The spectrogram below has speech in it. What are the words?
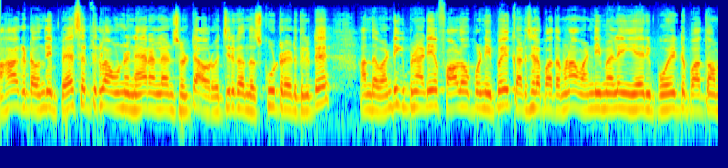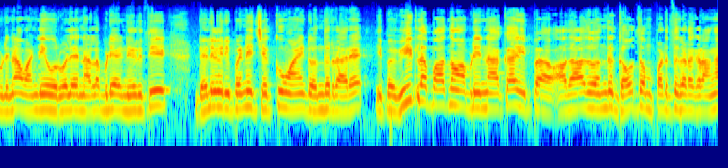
மகா கிட்ட வந்து பேசுறதுக்குலாம் ஒன்றும் நேரம் இல்லைன்னு சொல்லிட்டு அவர் வச்சிருக்க அந்த ஸ்கூட்டர் எடுத்துக்கிட்டு அந்த வண்டிக்கு பின்னாடியே ஃபாலோ பண்ணி போய் கடைசியில் பார்த்தோம்னா வண்டி மேலேயும் ஏறி போயிட்டு பார்த்தோம் அப்படின்னா வண்டியை ஒரு வழியாக நல்லபடியாக நிறுத்தி டெலிவரி பண்ணி செக்கும் வாங்கிட்டு வந்துடுறாரு. இப்போ வீட்டில் பார்த்தோம் அப்படின்னாக்கா இப்போ அதாவது வந்து கௌதம் படுத்து கிடக்குறாங்க.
